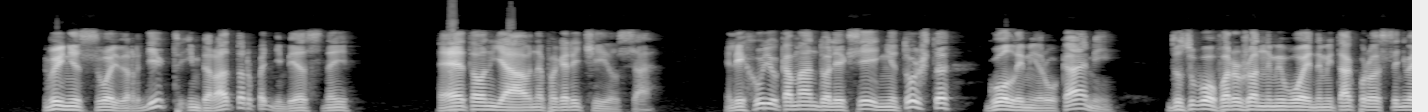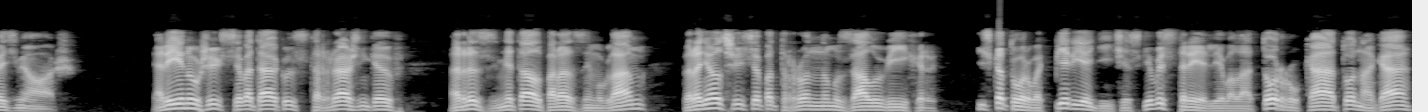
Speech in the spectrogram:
— вынес свой вердикт император Поднебесный. Это он явно погорячился. Лихую команду Алексея не то что голыми руками, до зубов вооруженными воинами так просто не возьмешь. Ринувшихся в атаку стражников разметал по разным углам пронесшийся по тронному залу вихрь, из которого периодически выстреливала то рука, то нога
